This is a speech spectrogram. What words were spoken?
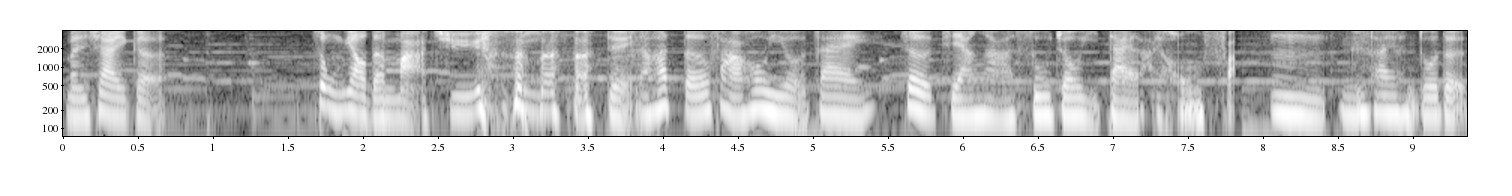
门下一个。重要的马驹，对，然后他得法后也有在浙江啊、苏州一带来弘法。嗯嗯，他有很多的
